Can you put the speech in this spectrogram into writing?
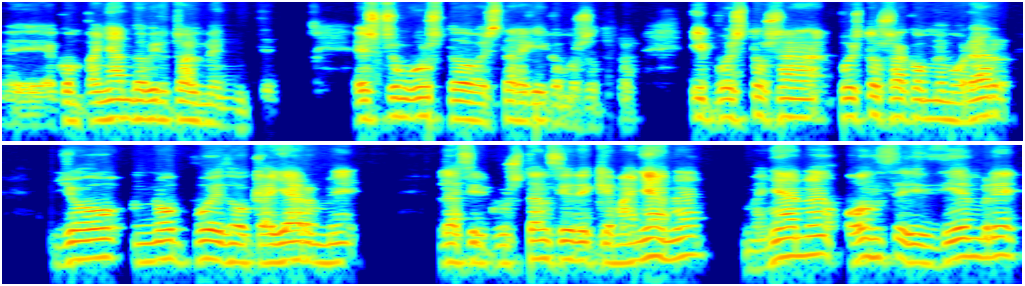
eh, acompañando virtualmente. Es un gusto estar aquí con vosotros. Y puestos a, puestos a conmemorar, yo no puedo callarme la circunstancia de que mañana, mañana, 11 de diciembre,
